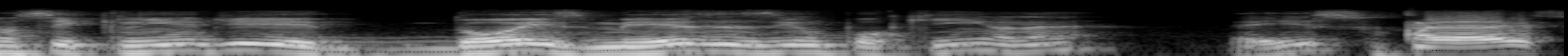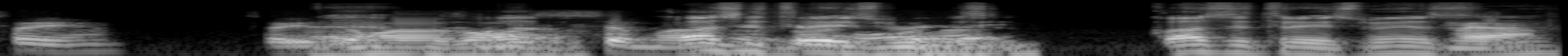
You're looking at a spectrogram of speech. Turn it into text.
um ciclinho de dois meses e um pouquinho, né? É isso? É, isso aí. Isso aí, é, umas 11 semanas. Quase três meses. Quase três meses, é. né?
